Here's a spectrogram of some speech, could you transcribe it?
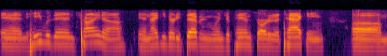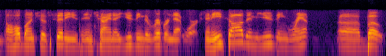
and he was in China in 1937 when Japan started attacking um, a whole bunch of cities in China using the river networks, and he saw them using ramp uh, boats.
